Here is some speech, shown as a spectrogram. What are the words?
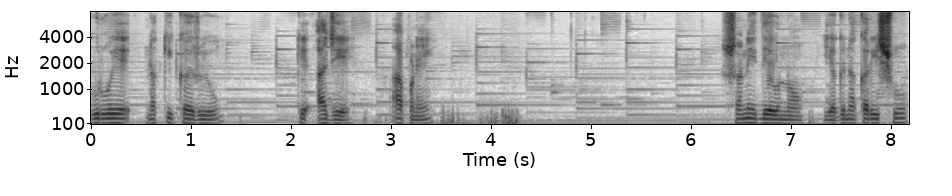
ગુરુએ નક્કી કર્યું કે આજે આપણે શનિદેવનો યજ્ઞ કરીશું.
